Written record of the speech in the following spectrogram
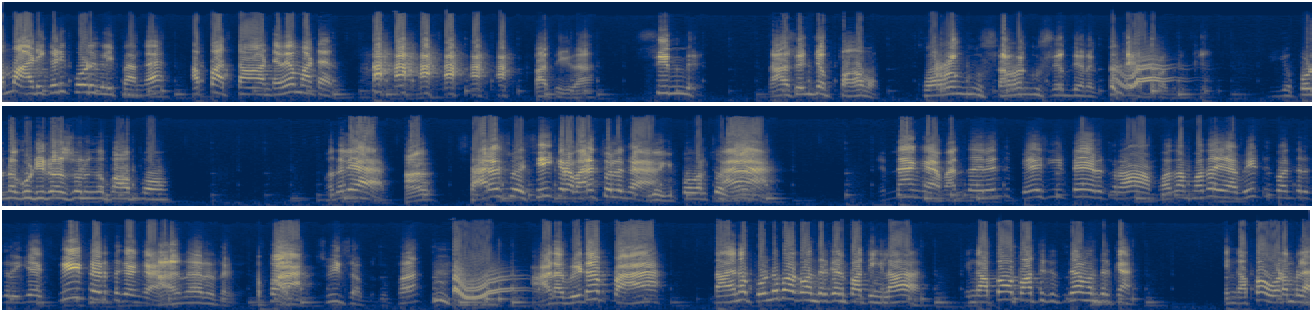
அம்மா அடிக்கடி கோடு கிழிப்பாங்க. அப்பா தாண்டவே மாட்டாரு. பாத்தீங்களா? சின்னு. நான் செஞ்ச பாவம். குரங்கும் சரங்கும் சேர்ந்து எனக்கு. நீங்க பொண்ணை கூட்டிட்டு சொல்லுங்க பாப்போம். முதலியார்? சரஸ்வ சீக்கிரம் வர சொல்லுங்க. இப்ப வர சொல்லுங்க. என்னங்க வந்ததுல இருந்து பேசிக்கிட்டே இருக்கிறோம். முத முத என் வீட்டுக்கு வந்திருக்கிறீங்க. ஸ்வீட் எடுத்துக்கங்க? அப்பா. ஸ்வீட் சாப்பிடுங்கப்பா. அட விடப்பா. நான் என்ன பொண்ணு பார்க்க வந்திருக்கேன்னு பாத்தீங்களா? எங்க அப்பா பாத்துக்கிட்டு தான் வந்திருக்கேன். எங்க அப்பா உடம்புல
